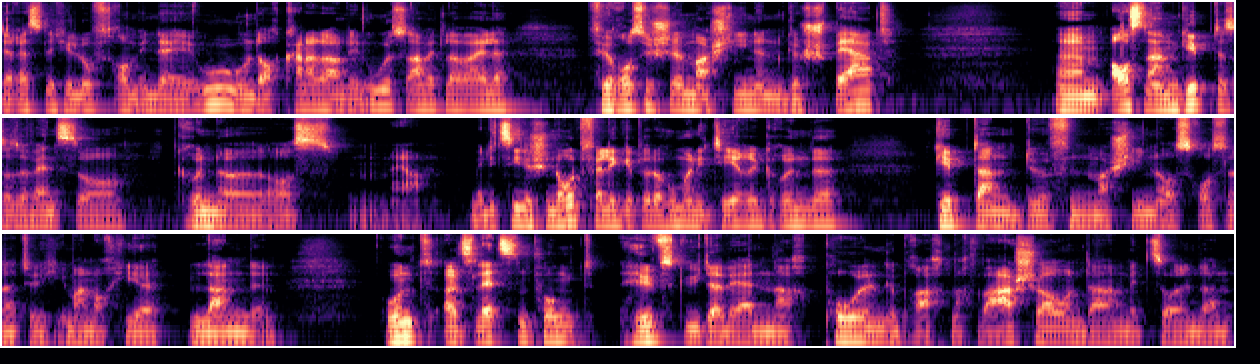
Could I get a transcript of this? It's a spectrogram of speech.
der restliche Luftraum in der EU und auch Kanada und den USA mittlerweile für russische Maschinen gesperrt. Ähm, Ausnahmen gibt es, also wenn es so Gründe aus ja, medizinische Notfälle gibt oder humanitäre Gründe gibt, dann dürfen Maschinen aus Russland natürlich immer noch hier landen. Und als letzten Punkt, Hilfsgüter werden nach Polen gebracht, nach Warschau und damit sollen dann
